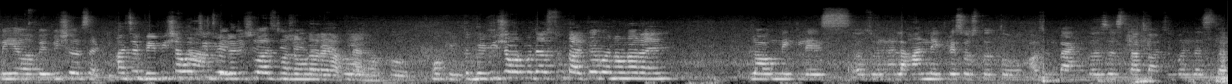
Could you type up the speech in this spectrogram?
मी बेबी शॉवरसाठी अच्छा बेबी शॉवरची ज्वेलरी बनवणार आहे आपल्याला. हो ओके तर बेबी शॉवर मध्ये आज तू काय काय बनवणार आहे? लॉंग नेकलेस अजून लहान नेकलेस असतो तो अजून बँगल्स असतात बाजूबंद असतात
